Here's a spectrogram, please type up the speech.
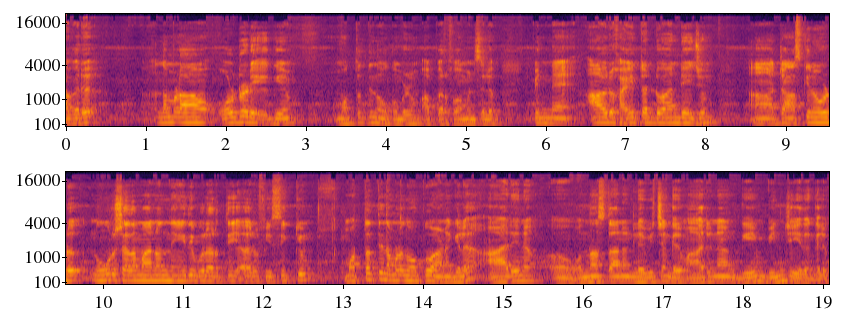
അവർ നമ്മൾ ആ ഓൾറെഡി ഗെയിം മൊത്തത്തിൽ നോക്കുമ്പോഴും ആ പെർഫോമൻസിലും പിന്നെ ആ ഒരു ഹൈറ്റ് അഡ്വാന്റേജും ടാസ്കിനോട് നൂറ് ശതമാനം നീതി പുലർത്തി ആ ഒരു ഫിസിക്കും മൊത്തത്തിൽ നമ്മൾ നോക്കുവാണെങ്കിൽ ആര്യന് ഒന്നാം സ്ഥാനം ലഭിച്ചെങ്കിലും ആര്യന് ആ ഗെയിം വിൻ ചെയ്തെങ്കിലും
